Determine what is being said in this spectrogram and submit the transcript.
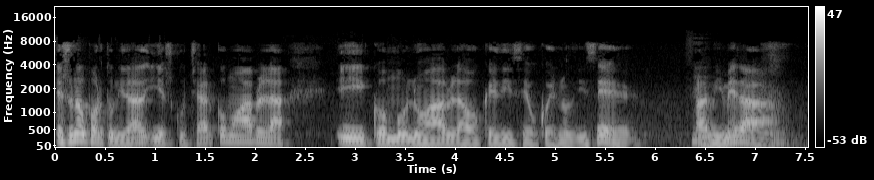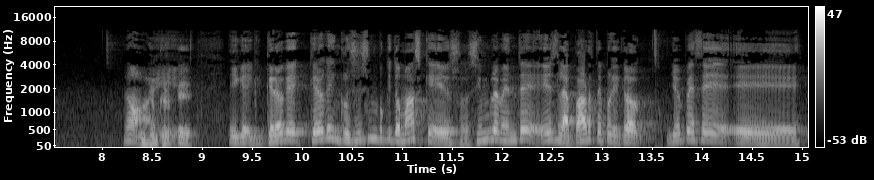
es una oportunidad y escuchar cómo habla y cómo no habla o qué dice o qué no dice, a hmm. mí me da... No, y, creo que... y creo que creo que incluso es un poquito más que eso. Simplemente es la parte, porque claro, yo empecé eh,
